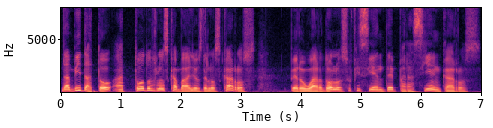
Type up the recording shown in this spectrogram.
David ató a todos los caballos de los carros, pero guardó lo suficiente para cien carros.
